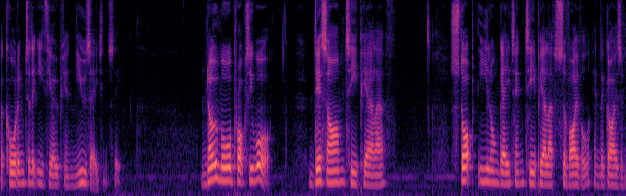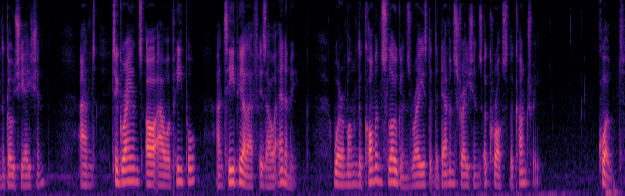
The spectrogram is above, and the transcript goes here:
according to the Ethiopian news agency. No more proxy war. Disarm TPLF stop elongating TPLF's survival in the guise of negotiation, and Tigrayans are our people and TPLF is our enemy, were among the common slogans raised at the demonstrations across the country. Quote,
